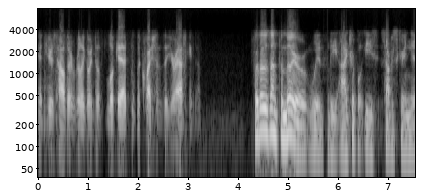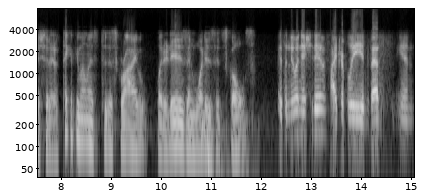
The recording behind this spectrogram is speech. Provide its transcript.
and here's how they're really going to look at the questions that you're asking them. For those unfamiliar with the IEEE Cybersecurity Initiative, take a few moments to describe what it is and what is its goals. It's a new initiative. IEEE invests in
